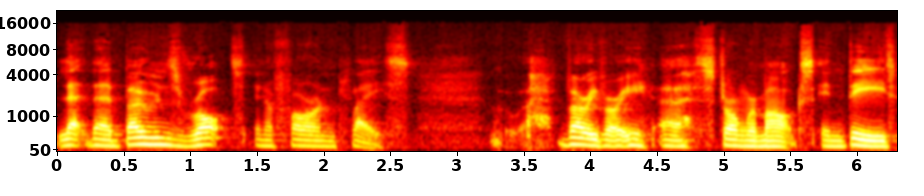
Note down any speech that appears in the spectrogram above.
let their bones rot in a foreign place. Very, very uh, strong remarks indeed.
